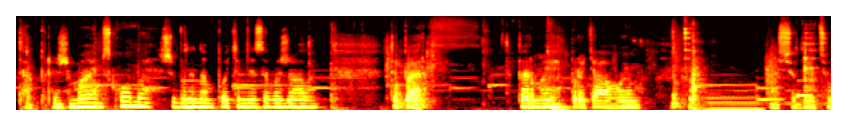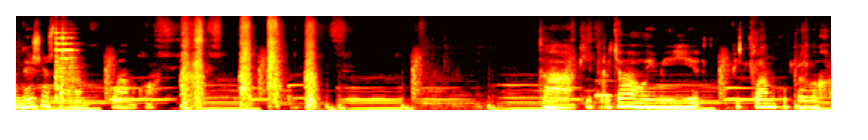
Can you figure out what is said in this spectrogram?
Так, прижимаємо скоби, щоб вони нам потім не заважали. Тепер, тепер ми протягуємо сюди цю нижню ставимо планку. Так, і протягуємо її під планку ПВХ.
